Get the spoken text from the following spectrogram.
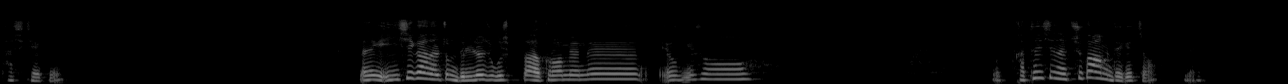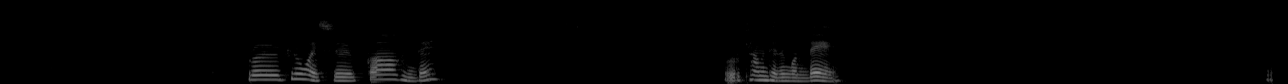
다시 개고. 만약에 이 시간을 좀 늘려주고 싶다 그러면은 여기서 뭐 같은 씬을 추가하면 되겠죠. 네. 그럴 필요가 있을까? 근데 뭐 이렇게 하면 되는 건데 네.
